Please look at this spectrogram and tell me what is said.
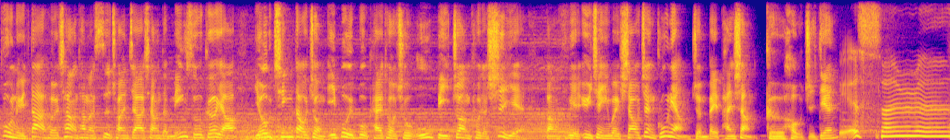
父女大合唱他们四川家乡的民俗歌谣，由轻到重，一步一步开拓出无比壮阔的视野，仿佛也遇见一位小镇姑娘，准备攀上歌后之巅。也算人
